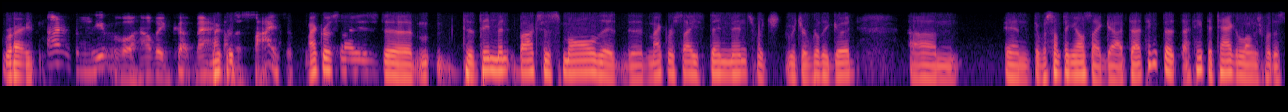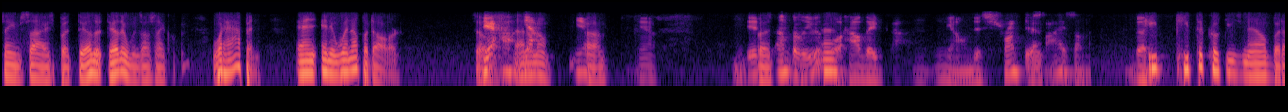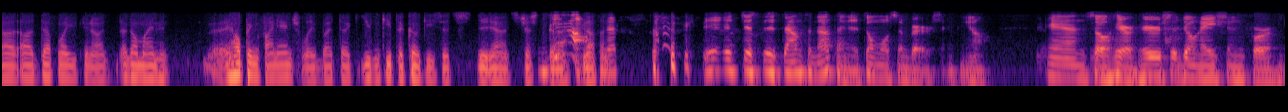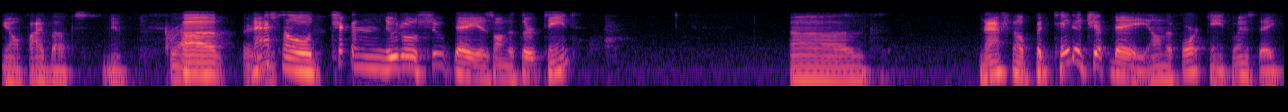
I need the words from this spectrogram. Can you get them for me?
Right. Unbelievable how they cut back Micro- on the size of. micro-sized uh, the thin mint box is small the the micro-sized thin mints which which are really good um and there was something else i got i think the i think the tag-alongs were the same size but the other the other ones i was like what happened and and it went up a dollar so Yeah, i don't yeah, know yeah. um, It's But, unbelievable how they've gotten, you know, just shrunk the Yeah. size on them. But keep keep the cookies now but i i definitely you know i don't mind uh, helping financially but uh, you can keep the cookies it's yeah it's just gonna, yeah, nothing it, it just is down to nothing. It's almost embarrassing, you know. And so here, here's a donation for you know five bucks. Yeah. Right. Uh, National Chicken Noodle Soup Day is on the 13th. Uh, National Potato Chip Day on the 14th, Wednesday.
